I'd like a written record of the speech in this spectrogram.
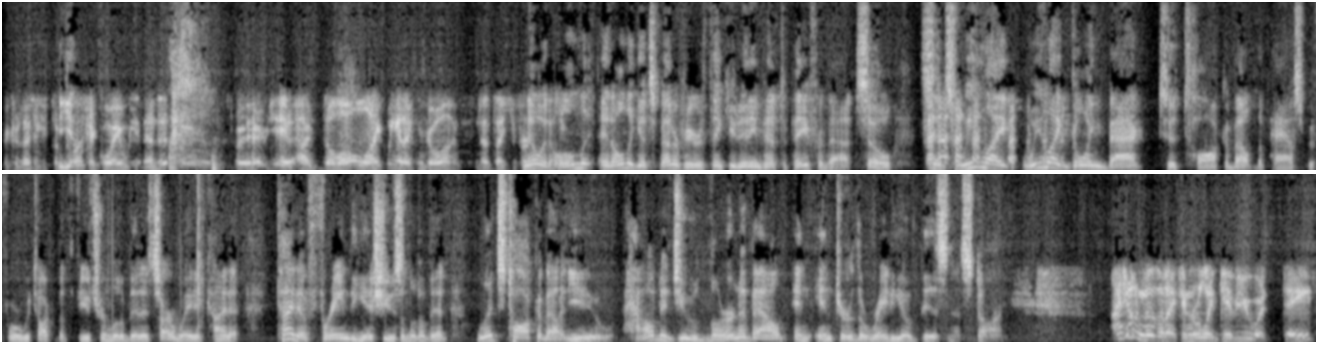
because I think it's a yep. perfect way we can end it. They'll all like me, and I can go on. No, thank you for. No, it only it only gets better for you. Think you didn't even have to pay for that. So since we like we like going back to talk about the past before we talk about the future a little bit, it's our way to kind of kind of frame the issues a little bit. Let's talk about you. How did you learn about and enter the radio business, Don? I don't know that I can really give you a date.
